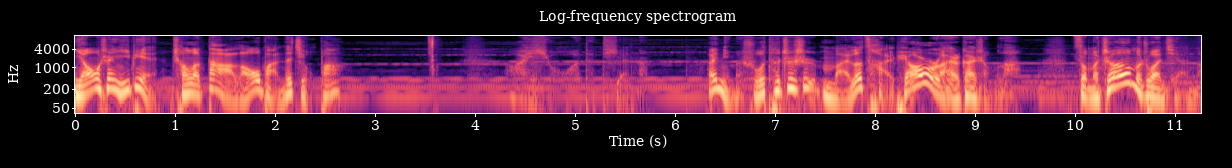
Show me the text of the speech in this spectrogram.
摇身一变成了大老板的酒吧。哎呦，我的天哪！哎，你们说他这是买了彩票了，还是干什么了？怎么这么赚钱呢？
